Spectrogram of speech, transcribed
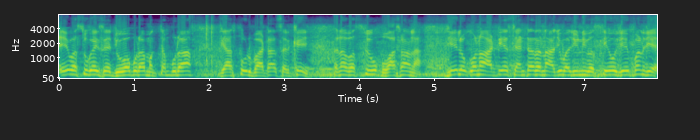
એ વસ્તુ કહીશ કે જુવાપુરા, મક્તમપુરા ગ્યાસપુર ભાટા, સરખેજ અને વસ્તુ વાસણાના. જે લોકોના આરટીએસ સેન્ટર અને આજુબાજુની વસ્તીઓ જે પણ છે,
